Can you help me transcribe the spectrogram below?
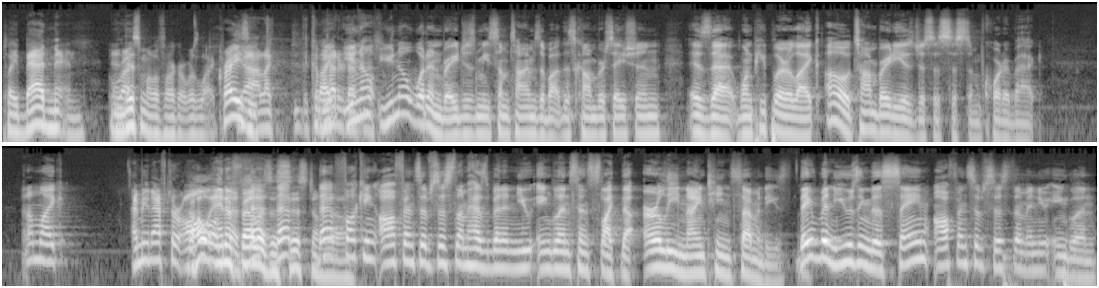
play badminton," and Right. this motherfucker was like crazy. Yeah, like the competitiveness. you know, you know what enrages me sometimes about this conversation is that when people are like, "Oh, Tom Brady is just a system quarterback," and I'm like, I mean, after all, the whole NFL is a that, system. That though. fucking offensive system has been in New England since like the early 1970s. They've been using the same offensive system in New England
